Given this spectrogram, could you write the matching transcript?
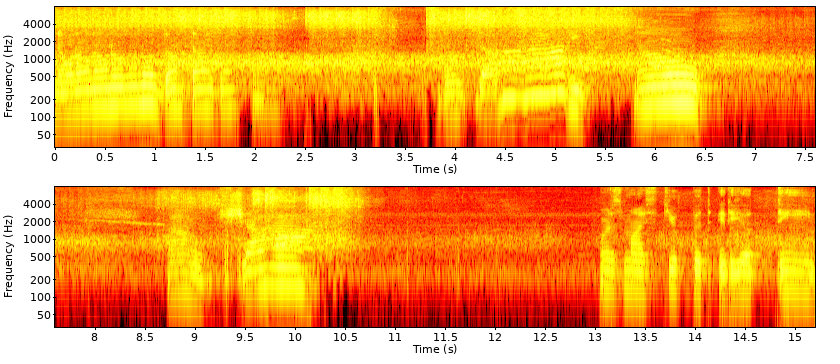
No, no, no, no, no, no, don't die, don't die. Don't die! No! Ouch! Ah. Where's my stupid idiot team?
